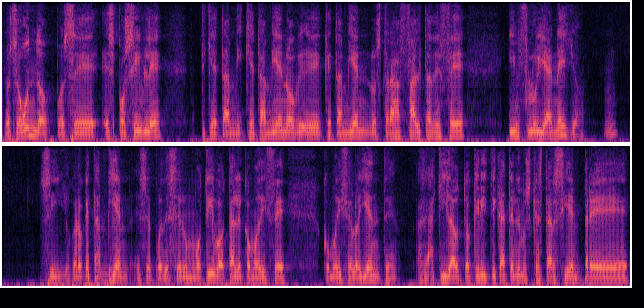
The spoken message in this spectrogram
Lo segundo, pues eh, es posible que, que, también, eh, que también nuestra falta de fe influya en ello. Sí, yo creo que también ese puede ser un motivo, tal y como dice, como dice el oyente. Aquí la autocrítica tenemos que estar siempre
